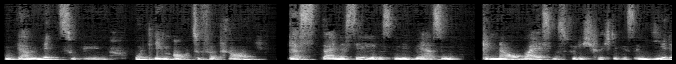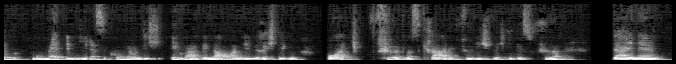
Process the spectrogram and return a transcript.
und da mitzugehen. Und eben auch zu vertrauen, dass deine Seele, das Universum genau weiß, was für dich richtig ist, in jedem Moment, in jeder Sekunde und dich immer genau an den richtigen Ort führt, was gerade für dich wichtig ist, für deine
